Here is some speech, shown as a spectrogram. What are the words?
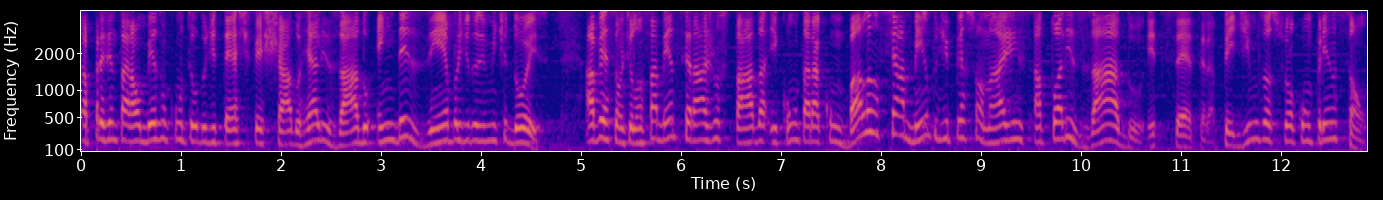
apresentará o mesmo conteúdo de teste fechado realizado em dezembro de 2022. A versão de lançamento será ajustada e contará com balanceamento de personagens atualizado, etc. Pedimos a sua compreensão.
